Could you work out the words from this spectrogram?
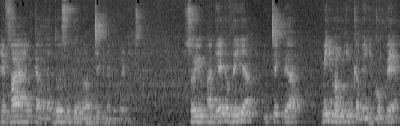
have higher income than those who do not take microcredit. So you, at the end of the year, you take their minimum income and you compare.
